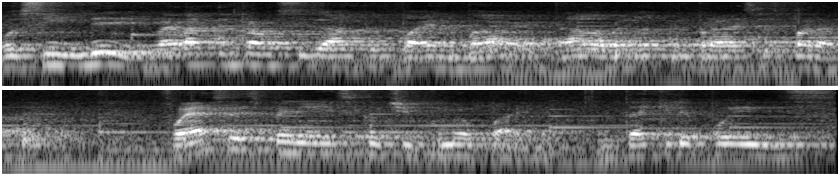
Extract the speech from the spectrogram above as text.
Ou assim, Dei, vai lá comprar um cigarro pro pai no bar e tal, vai lá comprar essas paradas. Foi essa a experiência que eu tive com meu pai. Até que depois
